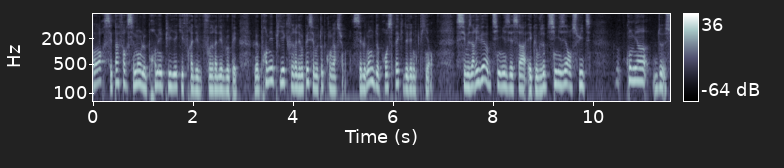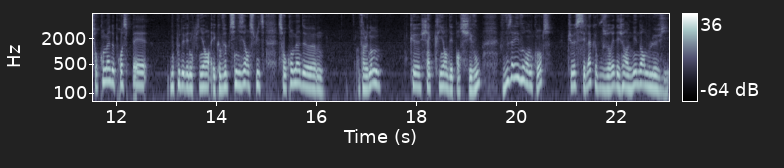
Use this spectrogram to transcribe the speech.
Or, c'est pas forcément le premier pilier qu'il faudrait développer. Le premier pilier qu'il faudrait développer, c'est vos taux de conversion. C'est le nombre de prospects qui deviennent clients. Si vous arrivez à optimiser ça et que vous optimisez ensuite sur combien de prospects beaucoup deviennent clients et que vous optimisez ensuite sur combien de, enfin le nombre que chaque client dépense chez vous, vous allez vous rendre compte que c'est là que vous aurez déjà un énorme levier.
